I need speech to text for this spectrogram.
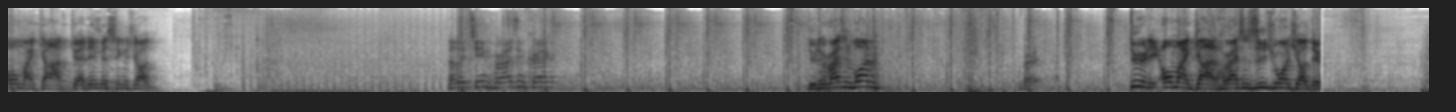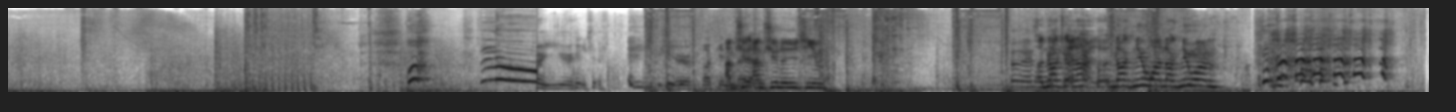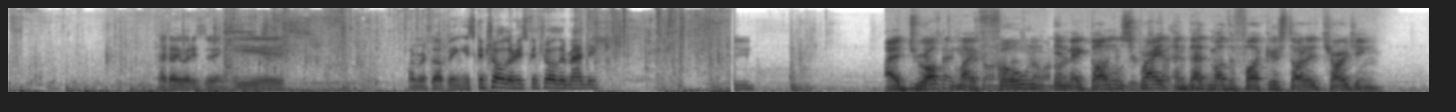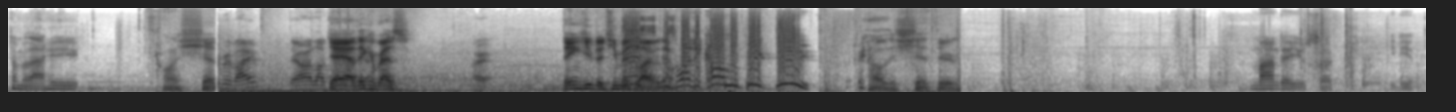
Oh my god, dude, I didn't miss a single shot. Another team, Horizon crack. Dude, Horizon won. Right. Dude, oh my god, Horizon's literally one shot, dude. no! You're, you're a fucking. I'm, shoot, I'm shooting a new team. Oh, oh knock, knock, knock new one, knock new one. I tell you what he's doing. He is armor swapping. He's controller. He's controller, Mandy. I dropped my what's going on, phone in. McDonald's I Sprite and that motherfucker started charging. Some of that heat. Oh shit. Revive? They are allowed to. Yeah, yeah, they can res. Alright. They can keep their teammates alive This is though. why they call me Big D. Holy shit, dude. Monday, you suck, idiot.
